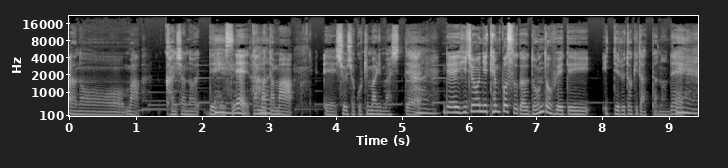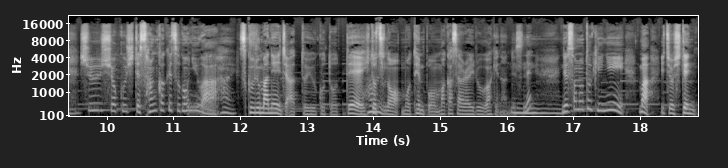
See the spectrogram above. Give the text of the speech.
あのまあ、会社のでですね、たまたま、えー、就職決まりまして、はい、で非常に店舗数がどんどん増えてい行ってる時だったので、えー、就職して3か月後にはスクールマネージャーということで、一つのもう店舗を任されるわけなんですね。でその時に、まあ、一応支店,、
